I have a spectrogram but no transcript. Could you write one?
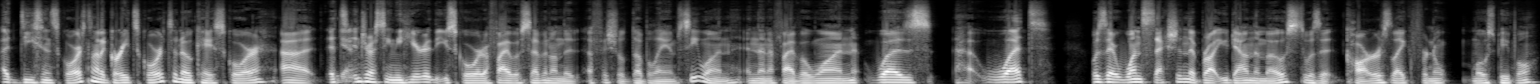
a decent score. It's not a great score. It's an okay score. Uh, it's Yeah. interesting to hear that you scored a 507 on the official double AMC one and then a 501. Was uh, what was there one section that brought you down the most? Was it cars like for no, most people?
